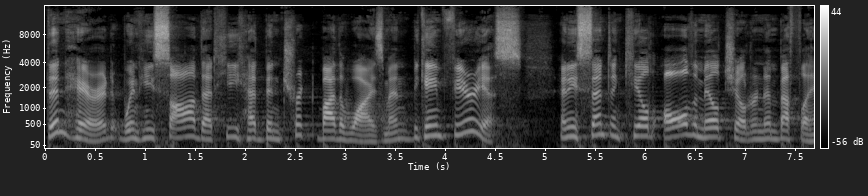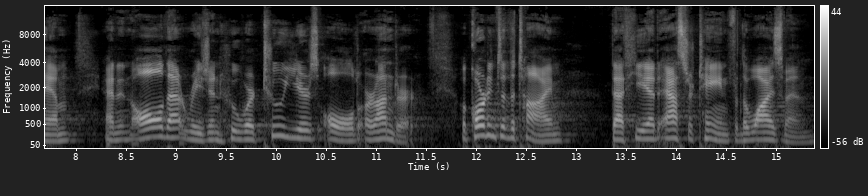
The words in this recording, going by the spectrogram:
Then Herod, when he saw that he had been tricked by the wise men, became furious, and he sent and killed all the male children in Bethlehem and in all that region who were two years old or under, according to the time that he had ascertained from the wise men.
